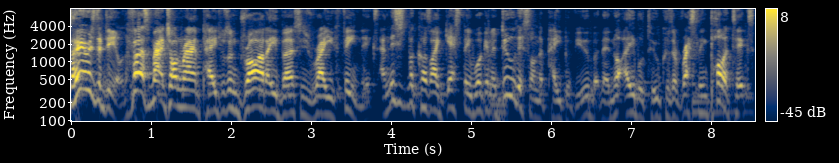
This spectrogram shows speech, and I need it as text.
So here is the deal. The first match on Rampage was Andrade versus Rey Fenix, and this is because I guess they were going to do this on the pay per view, but they're not able to because of wrestling politics.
